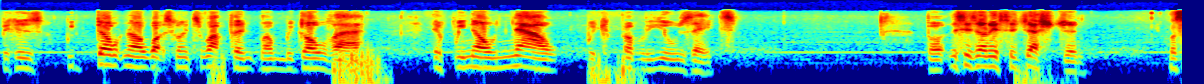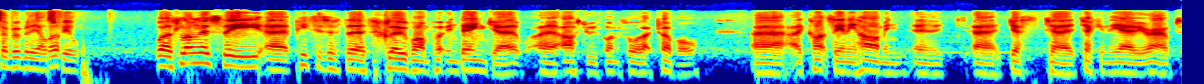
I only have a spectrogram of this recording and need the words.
because we don't know what's going to happen when we go there. If we know now, we could probably use it but this is only a suggestion. What's everybody else Well- feel? Well, as long as the uh, pieces of the globe aren't put in danger uh, after we've gone through all that trouble, uh, I can't see any harm in uh, uh, just uh, checking the area out.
